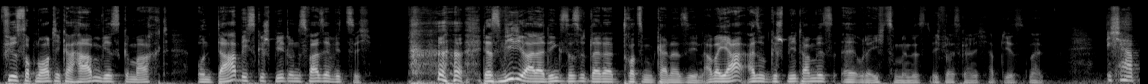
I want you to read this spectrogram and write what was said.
für Subnautica haben wir es gemacht und da habe ich es gespielt und es war sehr witzig. das Video allerdings, das wird leider trotzdem keiner sehen. Aber ja, also gespielt haben wir es, äh, oder ich zumindest. Ich weiß gar nicht, habt ihr es? Nein. Ich habe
